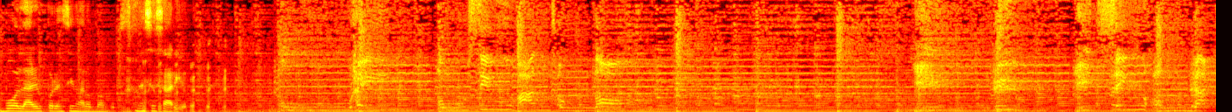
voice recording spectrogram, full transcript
Volar por encima de los bambús. Necesario. got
